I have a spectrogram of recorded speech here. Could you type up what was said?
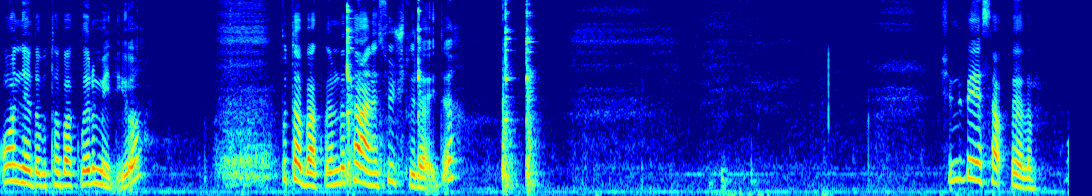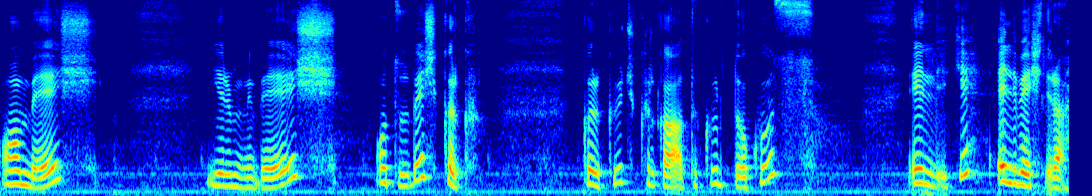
10 lira da bu tabaklarım ediyor. Bu tabakların da tanesi 3 liraydı. Şimdi bir hesaplayalım. 15 25 35 40 43 46 49 52 55 lira.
